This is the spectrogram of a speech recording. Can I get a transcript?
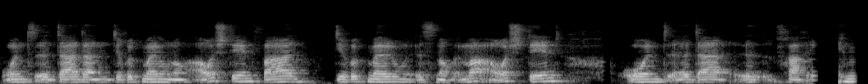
und äh, da dann die Rückmeldung noch ausstehend war. Die Rückmeldung ist noch immer ausstehend und äh, da äh, frage ich mich,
